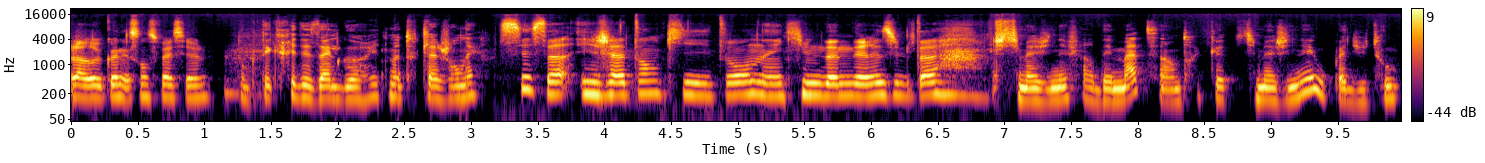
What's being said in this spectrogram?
la reconnaissance faciale. Donc tu écris des algorithmes toute la journée? C'est ça, et j'attends qu'ils tournent et qu'ils me donnent des résultats. Tu t'imaginais faire des maths? C'est un truc que tu t'imaginais ou pas du tout?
